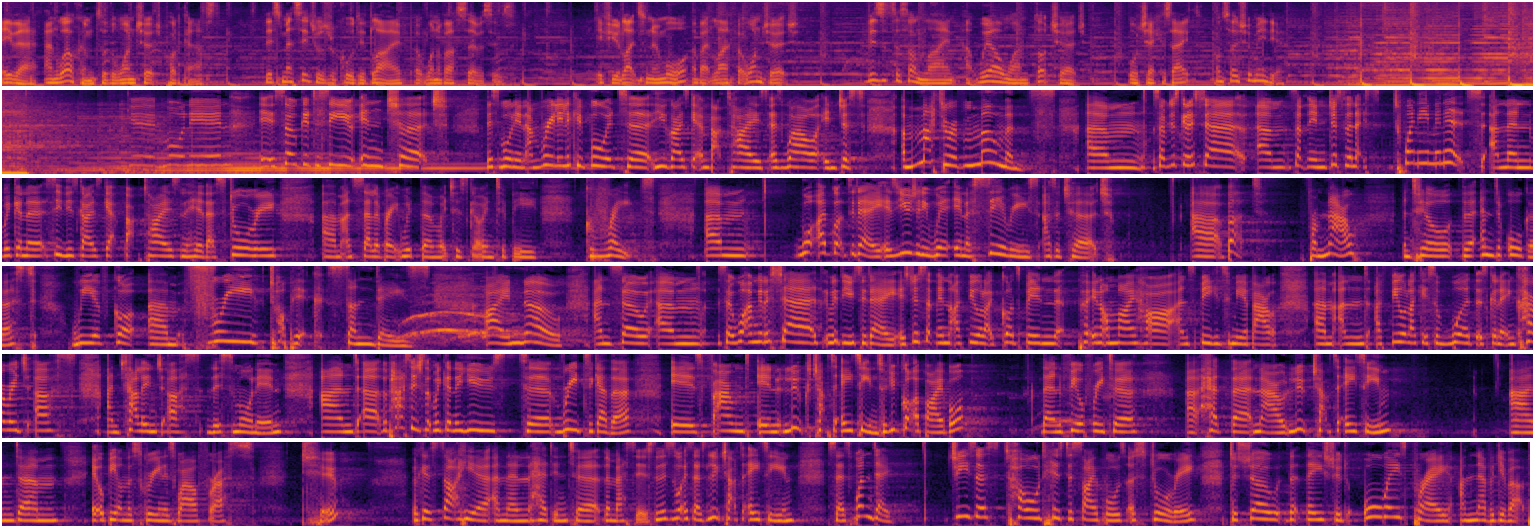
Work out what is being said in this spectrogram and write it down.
Hey there, and welcome to the One Church podcast. This message was recorded live at one of our services. If you'd like to know more about life at One Church, visit us online at weareone.church or check us out on social media. Good morning. It's so good to see you in church this morning. I'm really looking forward to you guys getting baptized as well in just a matter of moments. Um, so I'm just going to share um, something just for the next 20 minutes, and then we're going to see these guys get baptized and hear their story um, and celebrate with them, which is going to be great. Um, what I've got today is usually we're in a series as a church, uh, but from now, until the end of August, we have got um, free topic Sundays. I know. And so, um, so what I'm going to share with you today is just something that I feel like God's been putting on my heart and speaking to me about. Um, and I feel like it's a word that's going to encourage us and challenge us this morning. And uh, the passage that we're going to use to read together is found in Luke chapter 18. So if you've got a Bible, then feel free to uh, head there now. Luke chapter 18. And um, it'll be on the screen as well for us too. We're going to start here and then head into the message. So this is what it says. Luke chapter 18 says, One day, Jesus told his disciples a story to show that they should always pray and never give up.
